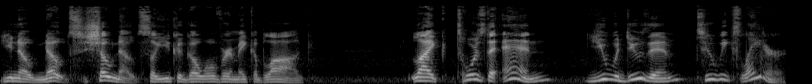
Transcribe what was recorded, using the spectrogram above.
you know, notes, show notes, so you could go over and make a blog, like, towards the end, you would do them two weeks later.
